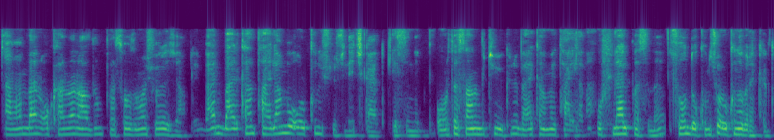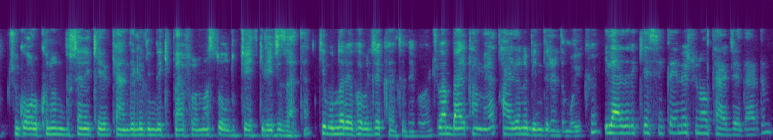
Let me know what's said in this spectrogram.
Tamam ben Okan'dan aldığım pası o zaman şöyle cevaplayayım. Ben Berkan, Taylan ve Orkun üçlüsüyle çıkardım kesinlikle. Orta sahanın bütün yükünü Berkan ve Taylan'a. O final pasını son dokunuşu Orkun'a bırakırdım. Çünkü Orkun'un bu seneki kendi Ligi'ndeki performansı da oldukça etkileyici zaten. Ki bunları yapabilecek kalitede bir oyuncu. Ben Berkan veya Taylan'ı bindirirdim o yükü. İleride de kesinlikle Enes Ünal tercih ederdim.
